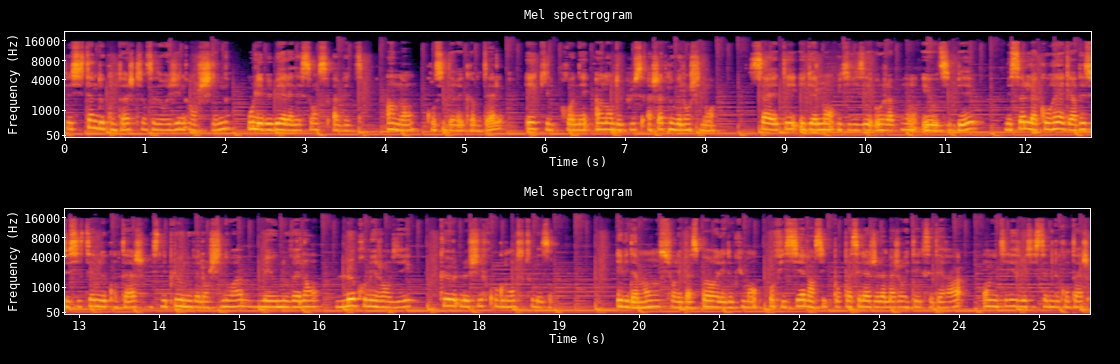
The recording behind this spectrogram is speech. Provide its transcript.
Ce système de comptage tient ses origines en Chine, où les bébés à la naissance avaient un an, considéré comme tel, et qu'ils prenaient un an de plus à chaque nouvel an chinois. Ça a été également utilisé au Japon et au Tibet, mais seule la Corée a gardé ce système de comptage. Ce n'est plus au nouvel an chinois, mais au nouvel an le 1er janvier que le chiffre augmente tous les ans. Évidemment, sur les passeports et les documents officiels, ainsi que pour passer l'âge de la majorité, etc., on utilise le système de comptage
